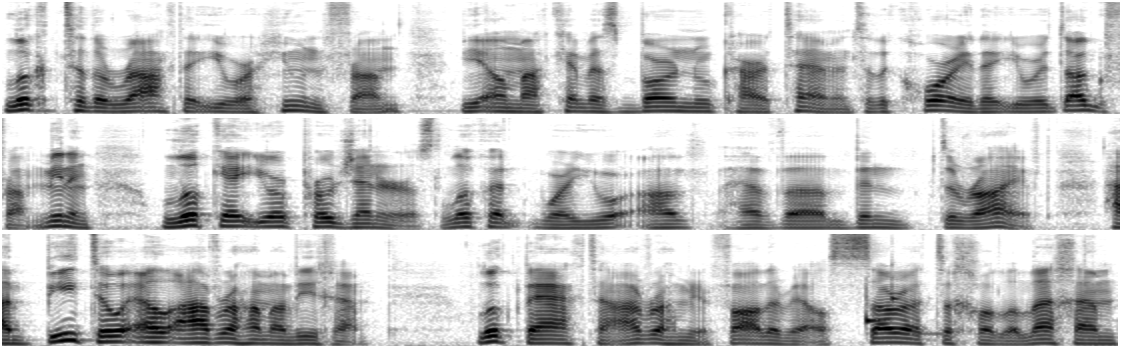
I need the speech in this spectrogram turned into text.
Look to the rock that you were hewn from, the el makebes barnu kartem, and to the quarry that you were dug from. Meaning, look at your progenitors. Look at where you have, have uh, been derived. Habitu el Avraham avichem. Look back to Avraham your father, el Sarah techolallechem,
